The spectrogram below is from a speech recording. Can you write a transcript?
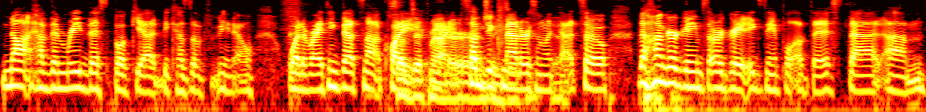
not have them read this book yet because of you know whatever i think that's not quite Subject matter right. subject matter or something that, like yeah. that so the hunger games are a great example of this that um,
